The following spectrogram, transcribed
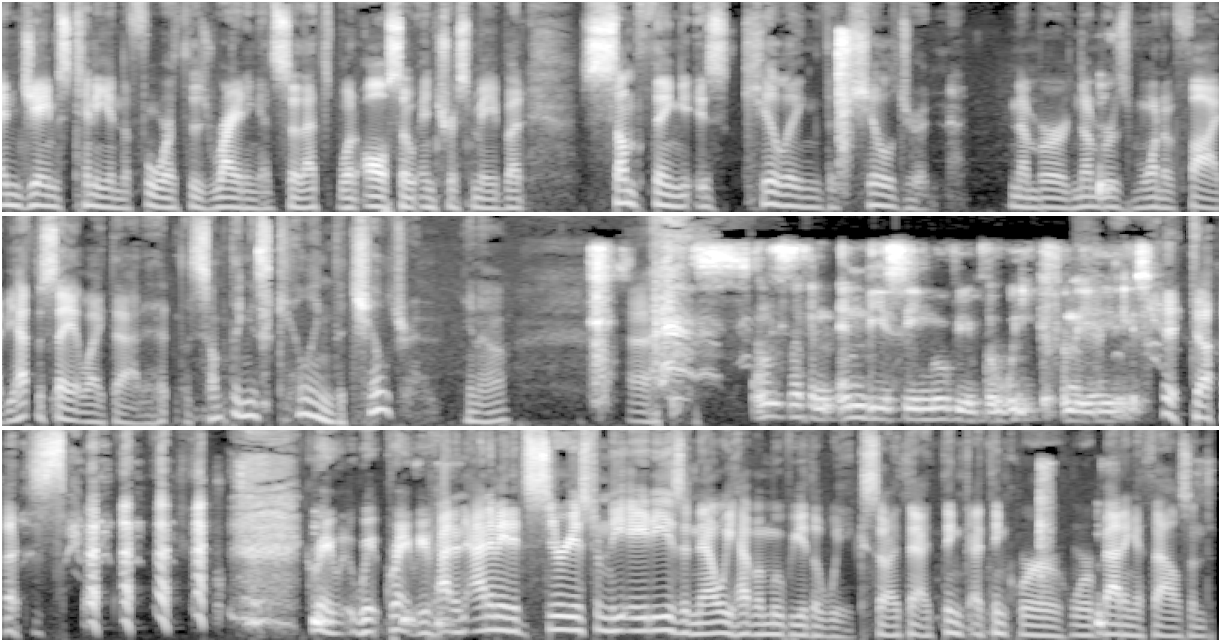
and James Tynion the fourth is writing it, so that's what also interests me. But something is killing the children. Number numbers one of five. You have to say it like that. It- something is killing the children. You know, Sounds like an NBC movie of the week from the 80s. it does. great, we, great. We've had an animated series from the '80s, and now we have a movie of the week. So I, th- I think I think we're we're batting a thousand.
